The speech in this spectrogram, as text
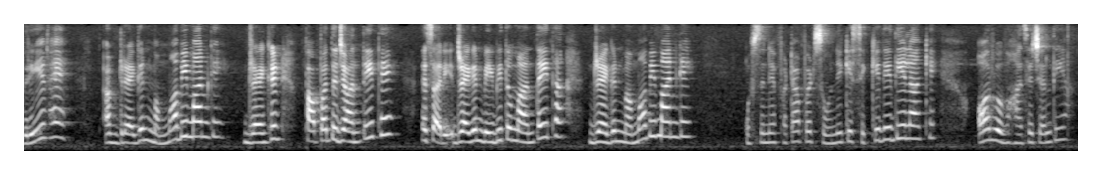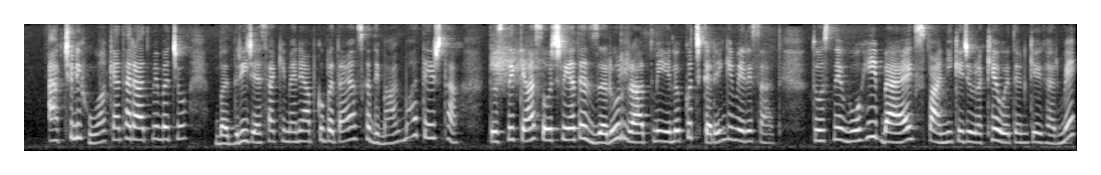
ब्रेव है। अब ड्रैगन मम्मा भी मान गई। ड्रैगन पापा तो जानते ही थे। सॉरी ड्रैगन बेबी तो मानता ही था। ड्रैगन मम्मा भी मान गई। उसने फटाफट सोने के सिक्के दे दिए ला और वो वहाँ से चल दिया। एक्चुअली हुआ क्या था रात में बच्चों? बद्री जैसा कि मैंने आपको बताया, उसका दिमाग बहुत तेज था। तो उसने क्या सोच लिया था? ज़रूर रात में ये लोग कुछ करेंगे मेरे साथ। तो उसने वही बैग्स पानी के जो रखे हुए थे उनके घर में,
